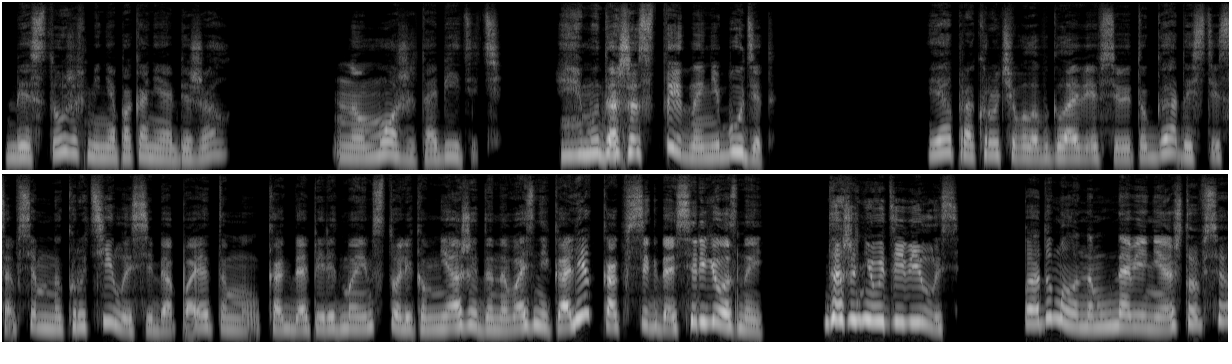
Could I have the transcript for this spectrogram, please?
Бестужев меня пока не обижал но может обидеть. Ему даже стыдно не будет. Я прокручивала в голове всю эту гадость и совсем накрутила себя, поэтому, когда перед моим столиком неожиданно возник Олег, как всегда, серьезный, даже не удивилась. Подумала на мгновение, что все.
